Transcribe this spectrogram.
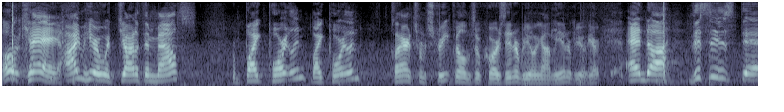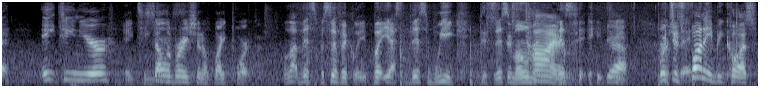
Okay, I'm here with Jonathan Maus from Bike Portland. Bike Portland. Clarence from Street Films, of course, interviewing on the interview here. And uh, this is the 18 year 18 celebration of Bike Portland. Well, not this specifically, but yes, this week, this, this moment time. is the 18th Yeah. Which is funny because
